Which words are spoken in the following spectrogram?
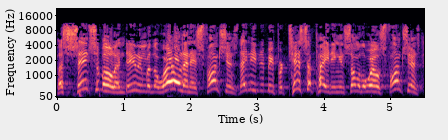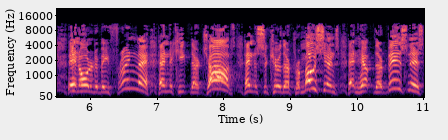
uh, sensible in dealing with the world and its functions. They needed to be participating in some of the world's functions in order to be friendly and to keep their jobs and to secure their promotions and help their business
